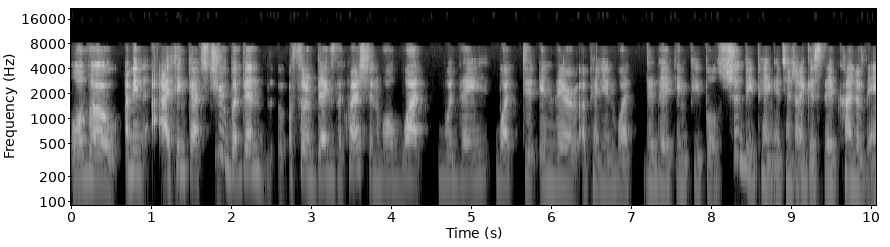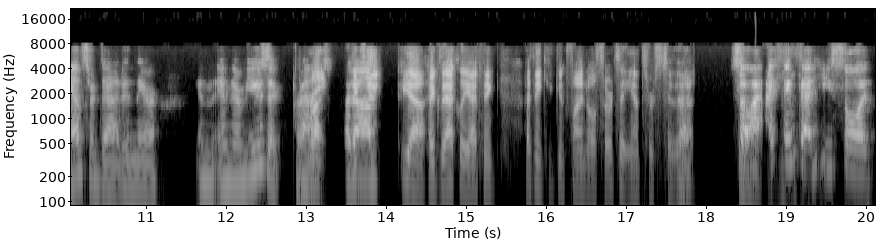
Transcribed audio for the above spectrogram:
Although, I mean, I think that's true, but then sort of begs the question: Well, what would they? What did, in their opinion, what did they think people should be paying attention? I guess they've kind of answered that in their in in their music, perhaps. Right. But, um, yeah, exactly. I think I think you can find all sorts of answers to that. Right. So I, I, think that he saw it,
